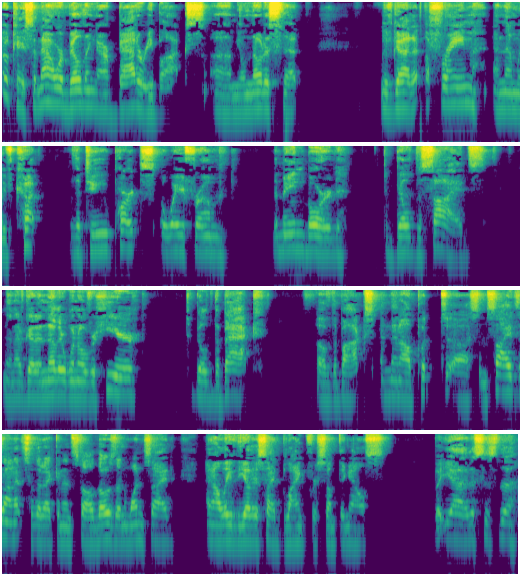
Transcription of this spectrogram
Okay, so now we're building our battery box. Um, you'll notice that we've got a frame and then we've cut the two parts away from the main board to build the sides. And then I've got another one over here to build the back of the box. And then I'll put uh, some sides on it so that I can install those on one side and I'll leave the other side blank for something else. But yeah, this is the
